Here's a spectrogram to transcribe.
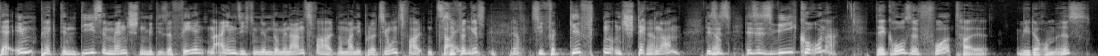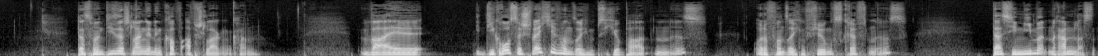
der Impact, den diese Menschen mit dieser fehlenden Einsicht und dem Dominanzverhalten und Manipulationsverhalten zeigen, Sie vergiften. Ja. sie vergiften und stecken an. Das, ist, das ist wie Corona. Der große Vorteil wiederum ist, dass man dieser Schlange den Kopf abschlagen kann. Weil die große Schwäche von solchen Psychopathen ist, oder von solchen Führungskräften ist, dass sie niemanden ranlassen.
